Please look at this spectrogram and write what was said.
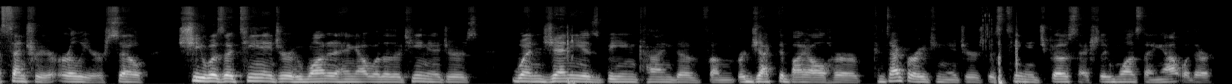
century or earlier. So she was a teenager who wanted to hang out with other teenagers when Jenny is being kind of um, rejected by all her contemporary teenagers, this teenage ghost actually wants to hang out with her,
